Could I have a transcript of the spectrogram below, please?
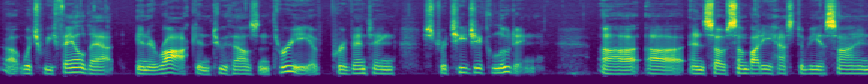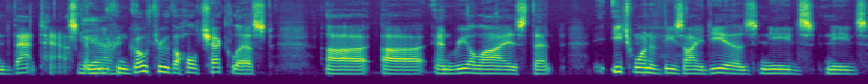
which we failed at in Iraq in 2003 of preventing strategic looting. Uh, uh, and so somebody has to be assigned that task. I yeah. mean, you can go through the whole checklist uh, uh and realize that each one of these ideas needs needs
